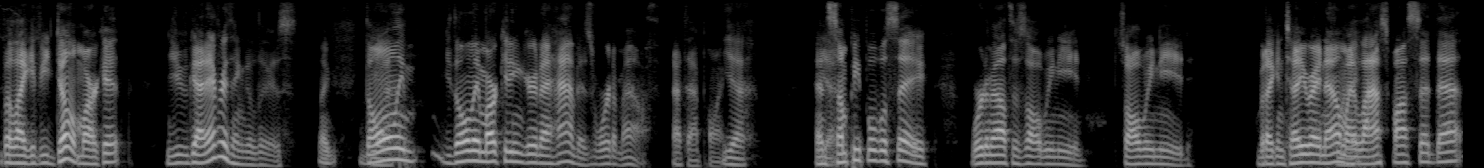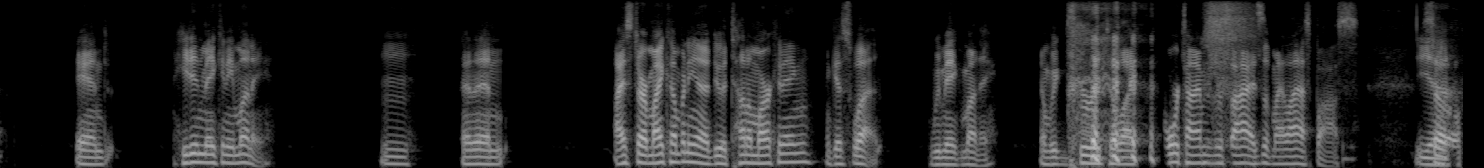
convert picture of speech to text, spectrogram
but like if you don't market, you've got everything to lose. Like the Yeah. only the only marketing you're going to have is word of mouth at that point. Yeah. And Yeah. some people will say word of mouth is all we need. It's all we need. But I can tell you right now, my last boss said that and he didn't make any money. Mm. And then I start my company and I do a ton of marketing. And guess what? We make money. And we grew it to like four times the size of my last boss. Yeah. So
